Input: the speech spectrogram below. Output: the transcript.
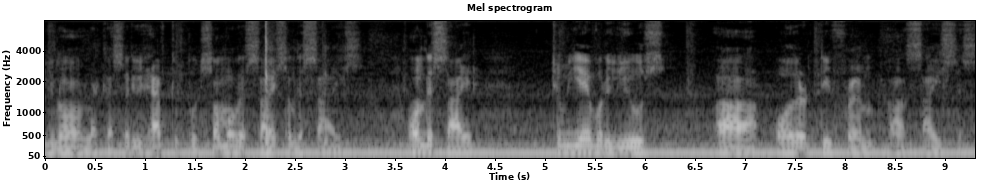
You know, like I said, you have to put some of the size on the size, on the side, to be able to use uh, other different uh, sizes.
